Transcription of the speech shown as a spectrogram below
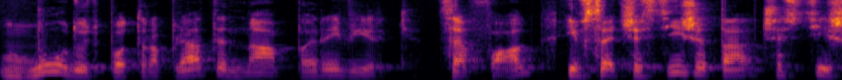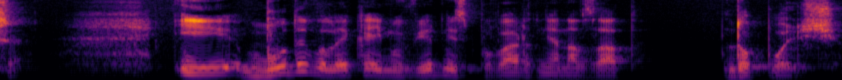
будуть потрапляти на перевірки. Це факт, і все частіше та частіше. І буде велика ймовірність повернення назад до Польщі.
